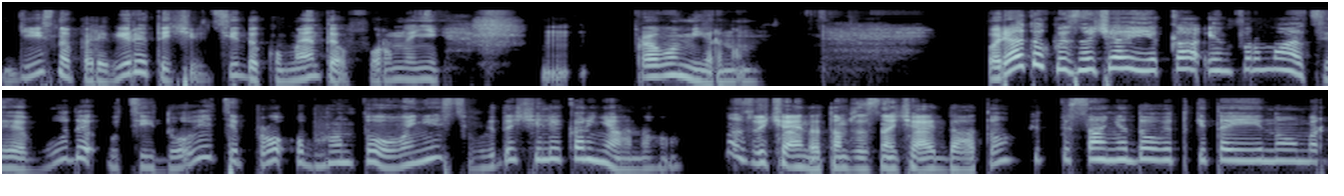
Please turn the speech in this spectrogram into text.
дійсно перевірити, чи ці документи оформлені правомірно. Порядок визначає, яка інформація буде у цій довідці про обґрунтованість видачі лікарняного. Ну, звичайно, там зазначають дату підписання довідки та її номер.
